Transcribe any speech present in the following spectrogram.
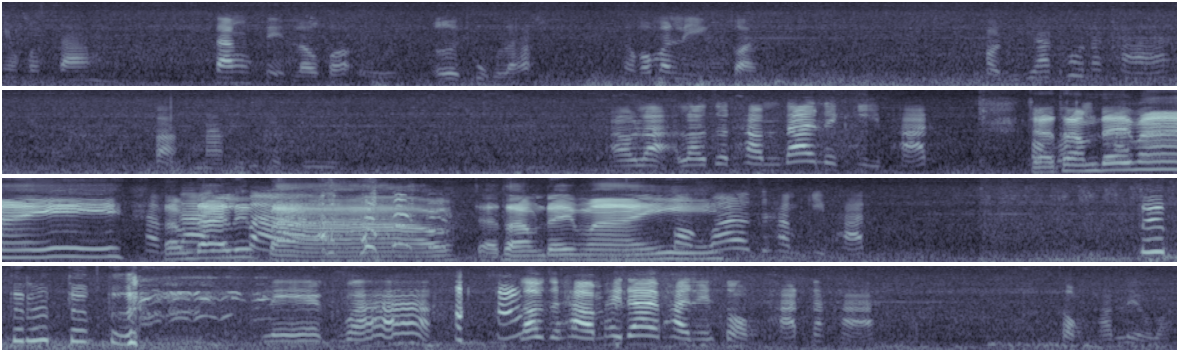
เราก็ตั้งตั้งเสร็จเราก็เออเออถูกแล้วเราก็มาเล็งก่อนขออนุญาตโทษนะคะฝากมาพี่แคดดี้ เอาละเราจะทำได้ในกี่พัดจะทำได้ไหมทำได้ทำได้หรือเปล่าหรือเปล่า จะทำได้ไหมบอกว่าเราจะทำกี่พัดตึ๊ดตึ๊ดตึ๊ดตึ๊ดแรงว่าเราจะทำให้ได้ภายในสองพัดนะคะสองพัดเร็ววะ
